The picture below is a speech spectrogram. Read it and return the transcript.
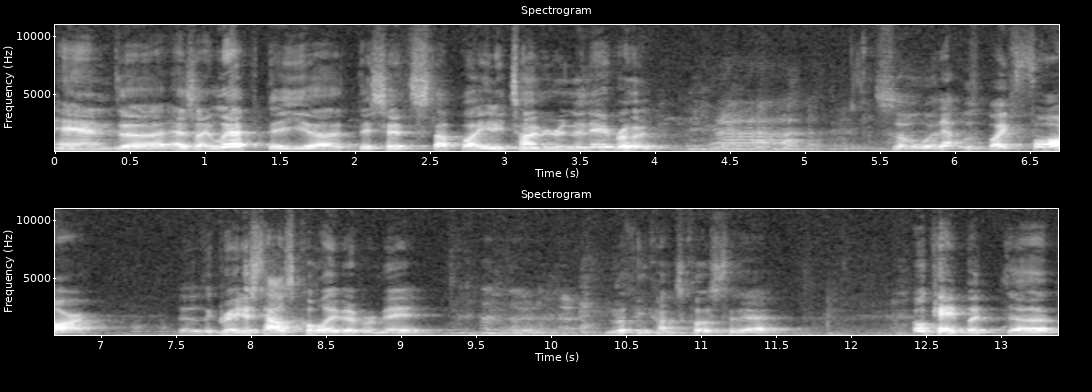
And uh, as I left, they, uh, they said, stop by anytime you're in the neighborhood. so uh, that was by far the greatest house call I've ever made. Nothing comes close to that. Okay, but uh,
